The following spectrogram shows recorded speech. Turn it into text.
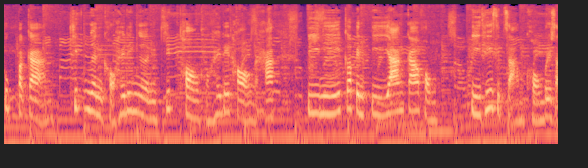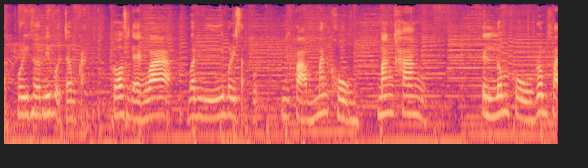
ทุกประการ คิดเงินขอให้ได้เงิน คิดทองขอให้ได้ทองนะคะ ปีนี้ก็เป็นปีย่างก้าวของปีที่ 13 ของบริษัทบริเฮิร์บนิเวิร์จำกัด ก็แสดงว่าวันนี้บริษัทมีความมั่นคง มั่งคั่ง เป็นร่มโพร่มไทร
